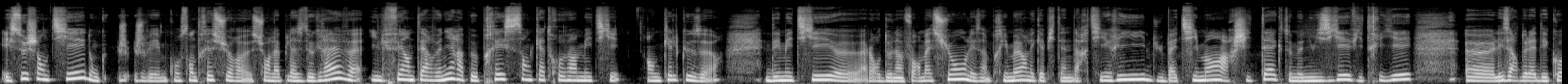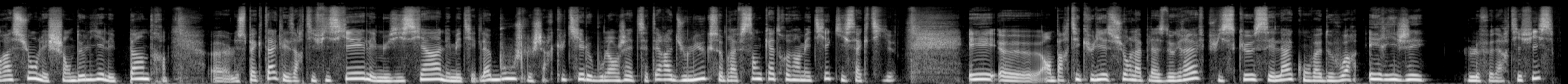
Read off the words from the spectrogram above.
Et ce chantier, donc je vais me concentrer sur, sur la place de grève, il fait intervenir à peu près 180 métiers en quelques heures des métiers alors de l'information, les imprimeurs, les capitaines d'artillerie, du bâtiment, architectes, menuisiers, vitriers, les arts de la décoration, les chandeliers, les peintres, le spectacle, les artificiers, les musiciens, les métiers de la bouche, le charcutier, le boulanger, etc., du luxe, bref, 180 métiers qui s'activent. Et en particulier sur la place de grève, puisque c'est là qu'on va devoir ériger le feu d'artifice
